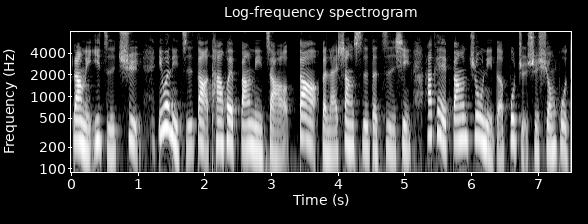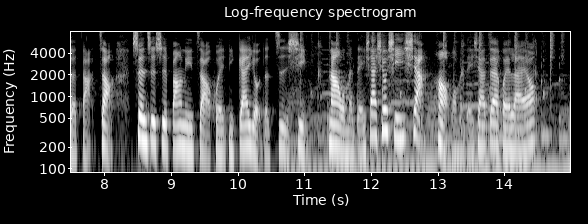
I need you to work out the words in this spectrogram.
让你一直去，因为你知道他会帮你找到本来丧失的自信，它可以帮助你的不只是胸部的打造，甚至是帮你找回你该有的自信。那我们等一下休息一下，好，我们等一下再回来哦。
